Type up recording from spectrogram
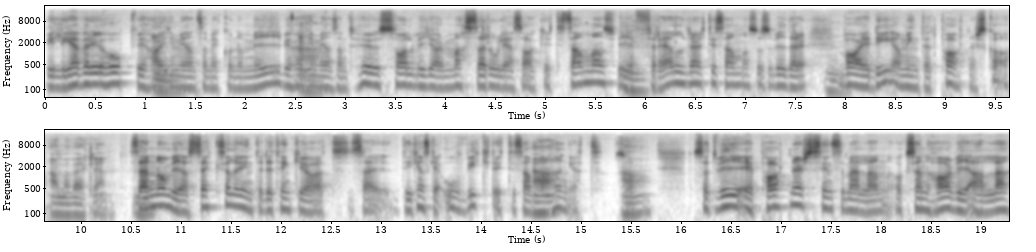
vi lever ihop, vi har mm. gemensam ekonomi, vi har ja. gemensamt hushåll, vi gör massa roliga saker tillsammans, vi är mm. föräldrar tillsammans och så vidare. Mm. Vad är det om inte ett partnerskap? Ja, men verkligen. Sen mm. om vi har sex eller inte, det tänker jag att här, det är ganska oviktigt i sammanhanget. Ja. Så. Ja. så att vi är partners sinsemellan och sen har vi alla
